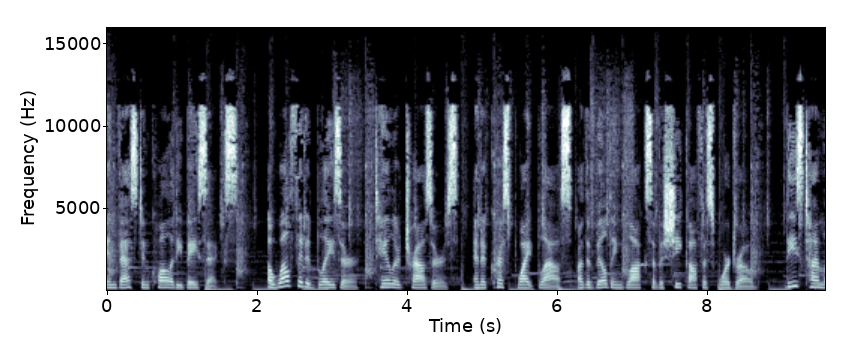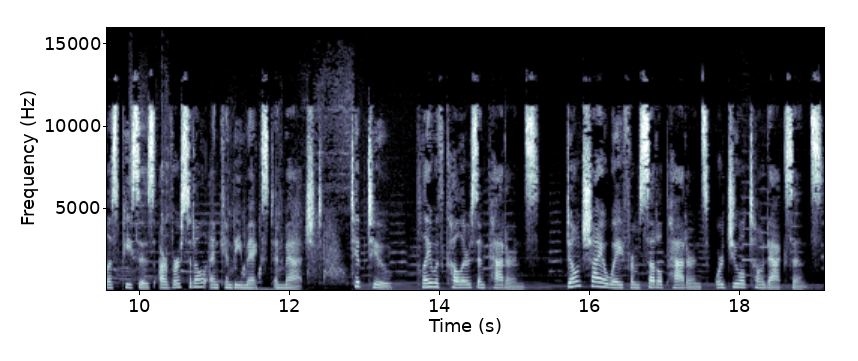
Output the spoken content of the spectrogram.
Invest in quality basics. A well-fitted blazer, tailored trousers, and a crisp white blouse are the building blocks of a chic office wardrobe. These timeless pieces are versatile and can be mixed and matched. Tip 2. Play with colors and patterns. Don't shy away from subtle patterns or jewel-toned accents.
